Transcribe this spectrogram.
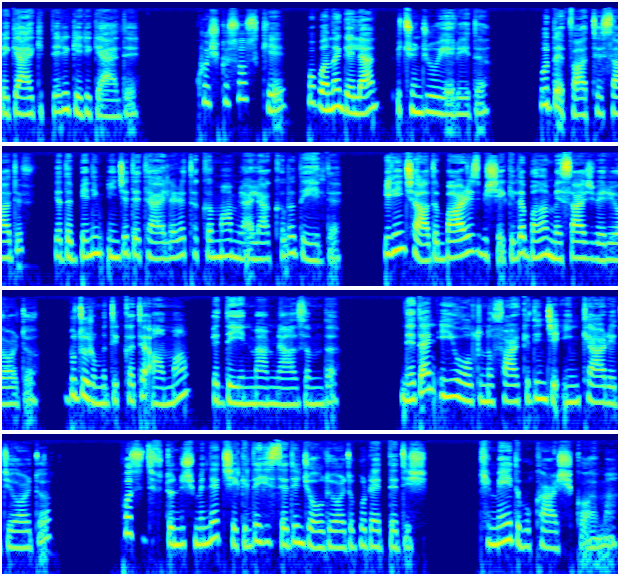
ve gelgitleri geri geldi. Kuşkusuz ki bu bana gelen üçüncü uyarıydı. Bu defa tesadüf ya da benim ince detaylara takılmamla alakalı değildi. Bilinçaltı bariz bir şekilde bana mesaj veriyordu. Bu durumu dikkate almam ve değinmem lazımdı. Neden iyi olduğunu fark edince inkar ediyordu? Pozitif dönüşümü net şekilde hissedince oluyordu bu reddediş. Kimeydi bu karşı koyma?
